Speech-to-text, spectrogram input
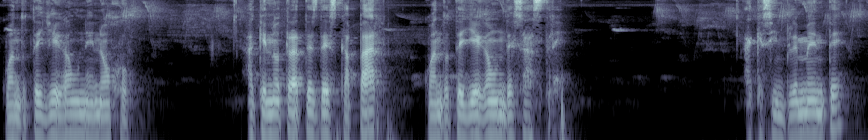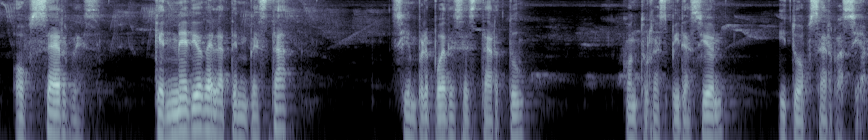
cuando te llega un enojo, a que no trates de escapar cuando te llega un desastre, a que simplemente observes que en medio de la tempestad siempre puedes estar tú con tu respiración y tu observación.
